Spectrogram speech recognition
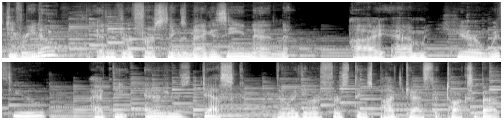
Rusty Reno, editor of First Things Magazine, and I am here with you at the editor's desk, the regular First Things podcast that talks about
